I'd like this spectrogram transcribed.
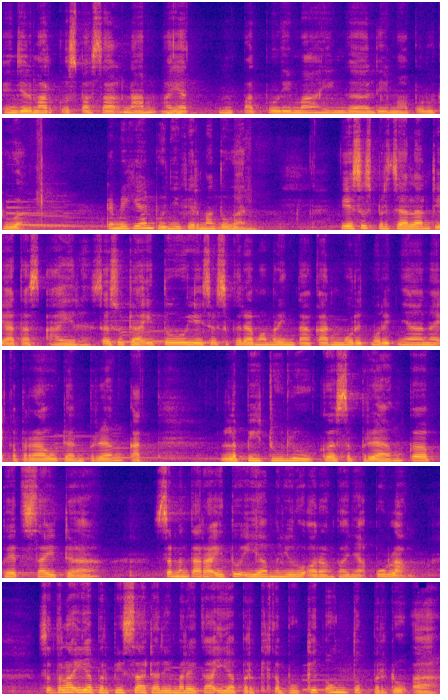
Injil Markus pasal 6 ayat 45 hingga 52. Demikian bunyi firman Tuhan. Yesus berjalan di atas air. Sesudah itu Yesus segera memerintahkan murid-muridnya naik ke perahu dan berangkat lebih dulu ke seberang ke Bethsaida. Sementara itu ia menyuruh orang banyak pulang. Setelah ia berpisah dari mereka, ia pergi ke bukit untuk berdoa.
